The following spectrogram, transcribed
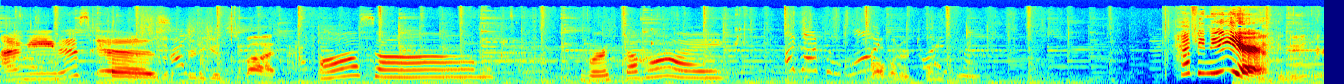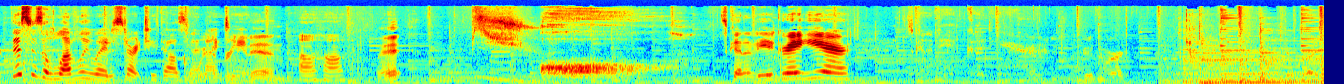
I mean, this is This is a pretty good spot. awesome. Worth the hike. 1,220 feet. Happy New Year! Happy New Year. This is a lovely way to start Way to 2019. bring it in. Uh huh. Wait. Oh, it's gonna be a great year. It's gonna be a good year. Gotta do some good work. Go right.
